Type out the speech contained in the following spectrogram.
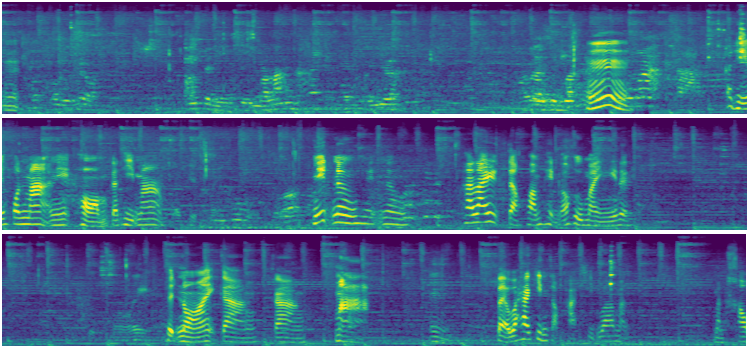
อืมอืมกะทิข้นมากอันนี้หอมกะทิมาก นิดนึงนิดนึง ถ้าไล่จากความเผ็ดก็คือมาอย่างนี้เลย เผ็ดน้อยกลางกลางมากอืมแต่ว่าถ้ากินกับผักคิดว่ามัน มันเข้า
